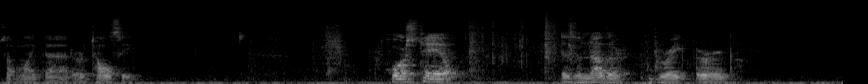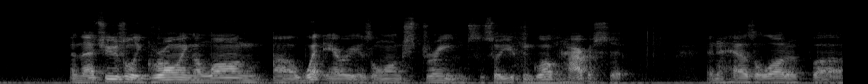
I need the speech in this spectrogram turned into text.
something like that, or tulsi. Horsetail is another great herb and that's usually growing along uh, wet areas, along streams. So you can go out and harvest it, and it has a lot of uh,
